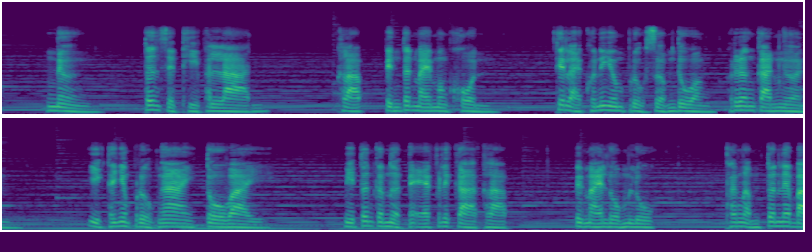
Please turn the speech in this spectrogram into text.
ำ 1. ต้นเศรษฐีพันล้าน ครับเป็นต้นไม้มงคล ที่หลายคนนิยมปลูกเสริมดวงเรื่องการเงิน อีกทั้งยังปลูกง่ายโตไว มีต้นกำเนิดในแอฟริกาครับ เป็นไม้ล้มลุก ทั้งลำต้นและใบ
